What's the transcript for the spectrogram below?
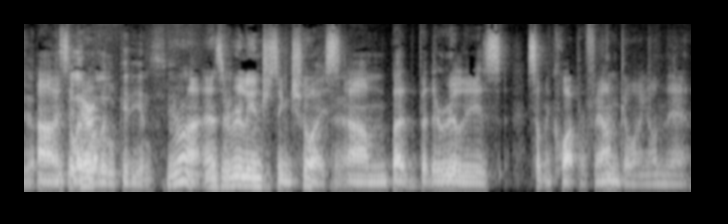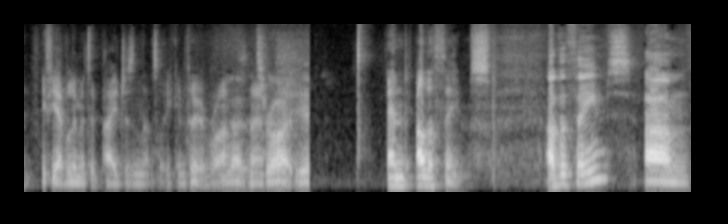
Yeah. Um, I it's still a have very- my little Gideons. yeah. Right, and it's a really interesting choice. Um, but but there really is something quite profound going on there if you have limited pages, and that's what you can do, right? No, that's So- right. Yeah. And other themes. Other themes. Um,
